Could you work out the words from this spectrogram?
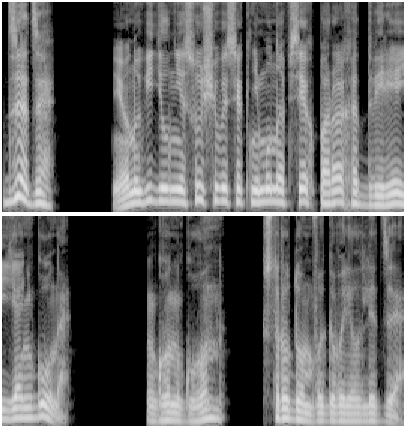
«Дзе-дзе!» И он увидел несущегося к нему на всех парах от дверей Яньгуна. «Гун-гун?» — с трудом выговорил Лидзе.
